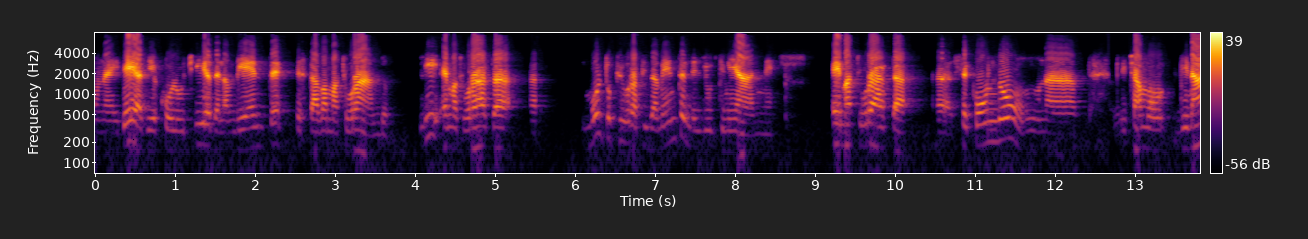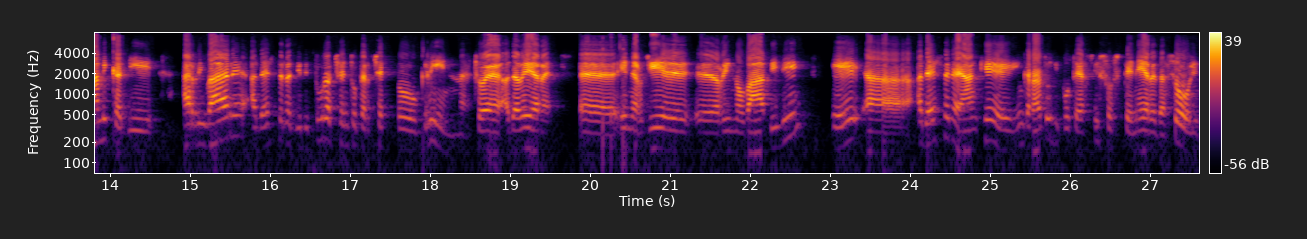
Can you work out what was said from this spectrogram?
una idea di ecologia dell'ambiente che stava maturando. Lì è maturata eh, molto più rapidamente negli ultimi anni. È maturata eh, secondo una diciamo, dinamica di arrivare ad essere addirittura 100% green, cioè ad avere eh, energie eh, rinnovabili e uh, ad essere anche in grado di potersi sostenere da soli,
